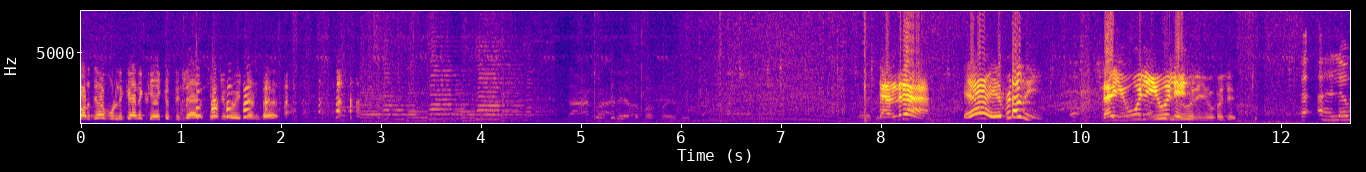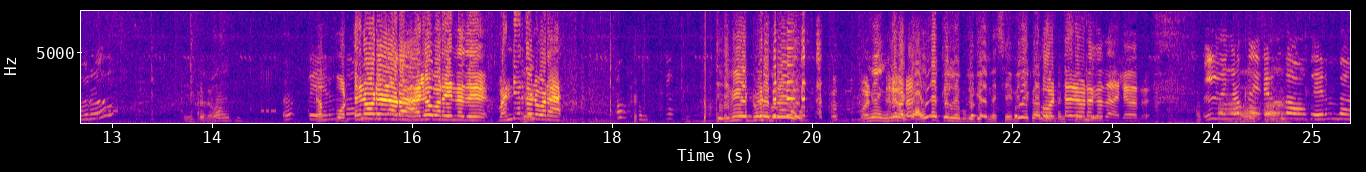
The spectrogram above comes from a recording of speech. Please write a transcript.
പറഞ്ഞാൽ പുള്ളിക്കാരൻ കേൾക്കത്തില്ല പോയിട്ടുണ്ട്. ചന്ദ്ര. ഏ എവിടെ നീ? ദാ യൂൽ യൂൽ. യൂൽ, യൂൽ. Hello bro? ഹലോ? പൊട്ടനോടാണോടാ ഹലോ പറയുന്നത്? വണ്ടി എന്താണ് പോടാ. ചെവി കേട്ടൂടെ ബ്രോ. നിങ്ങൾ ഇങ്ങനെ കളിയാക്കല്ലേ പുള്ളിക്കാരനെ. ചെവി പൊട്ടനോടൊക്കെ കേൾക്കാൻ ഹലോ എന്ന്. നിങ്ങൾ പേരെന്താ? പേരെന്താ?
